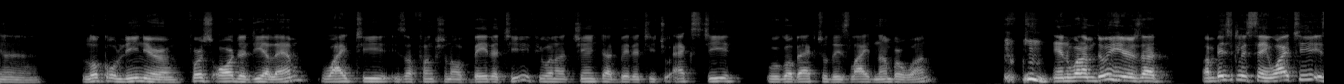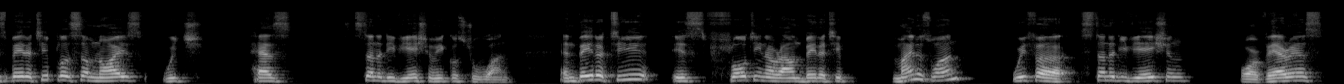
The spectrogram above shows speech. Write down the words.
uh, local linear first order DLM. YT is a function of beta t. If you want to change that beta t to xt, we'll go back to the slide number one. and what I'm doing here is that I'm basically saying YT is beta t plus some noise, which has standard deviation equals to one. and beta t is floating around beta t minus one with a standard deviation or variance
